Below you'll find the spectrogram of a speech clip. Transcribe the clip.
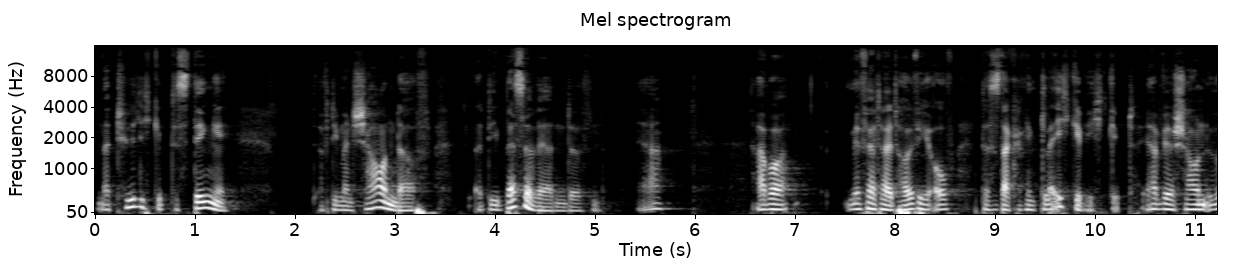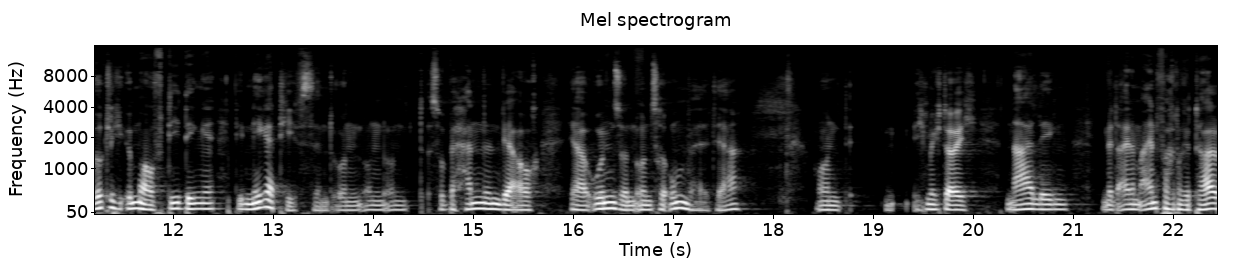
Natürlich gibt es Dinge, auf die man schauen darf, die besser werden dürfen, ja. Aber mir fällt halt häufig auf, dass es da kein Gleichgewicht gibt. Ja, wir schauen wirklich immer auf die Dinge, die negativ sind und, und, und so behandeln wir auch ja uns und unsere Umwelt, ja. Und ich möchte euch nahelegen, mit einem einfachen Ritual,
